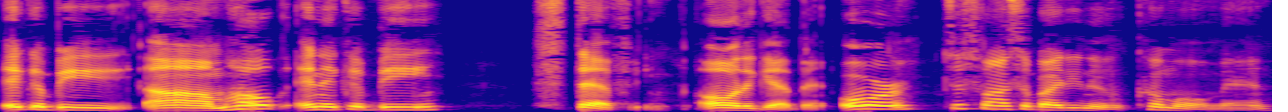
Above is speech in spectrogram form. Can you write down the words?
it could be um Hope, and it could be Steffy all together, or just find somebody new. Come on, man.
